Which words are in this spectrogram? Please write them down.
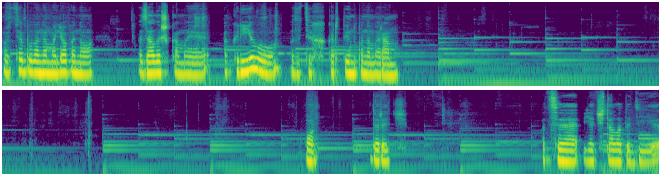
Ось це було намальовано залишками акрилу з цих картин по номерам. О, до речі. Оце я читала тоді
